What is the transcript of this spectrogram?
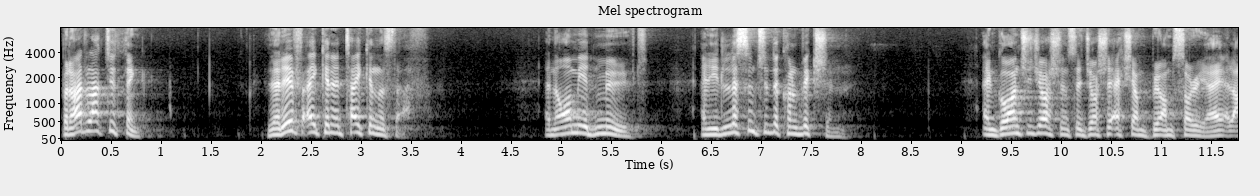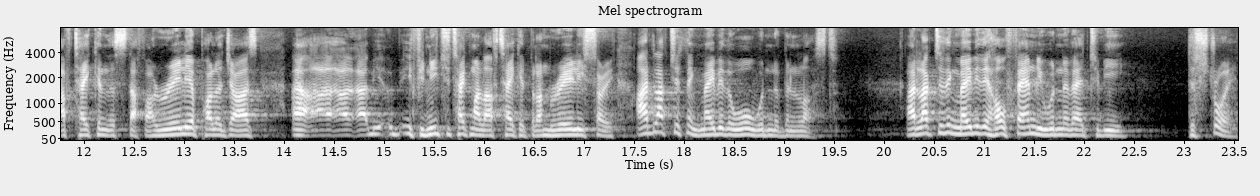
but I'd like to think that if Achan had taken the stuff and the army had moved and he'd listened to the conviction and gone to Joshua and said, Joshua, actually, I'm, I'm sorry, I, I've taken this stuff. I really apologize. Uh, I, I, if you need to take my life, take it, but I'm really sorry. I'd like to think maybe the war wouldn't have been lost. I'd like to think maybe the whole family wouldn't have had to be destroyed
